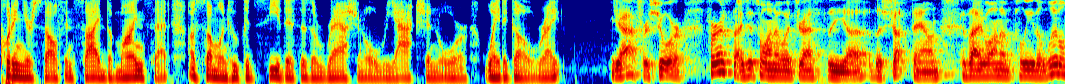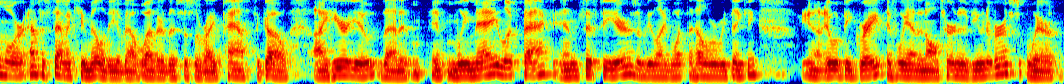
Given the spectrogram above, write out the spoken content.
putting yourself inside the mindset of someone who could see this as a rational reaction or way to go, right? Yeah, for sure. First, I just want to address the uh, the shutdown because I want to plead a little more epistemic humility about whether this is the right path to go. I hear you that it, it we may look back in 50 years and be like, "What the hell were we thinking?" You know, it would be great if we had an alternative universe where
